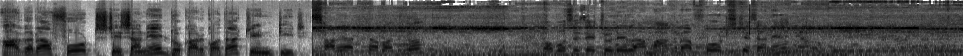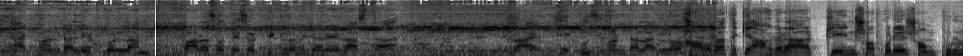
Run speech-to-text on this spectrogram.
আগ্রা ফোর্ট স্টেশনে ঢোকার কথা ট্রেনটির। সাড়ে আটটা বাজলো। অবশেষে চলে এলাম আগ্রা ফোর্ট স্টেশনে। এক ঘণ্টা লেট করলাম। বারোশো তেষট্টি কিলোমিটারের রাস্তা প্রায় একুশ ঘণ্টা লাগল। হাওড়া থেকে আগ্রা ট্রেন সফরের সম্পূর্ণ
